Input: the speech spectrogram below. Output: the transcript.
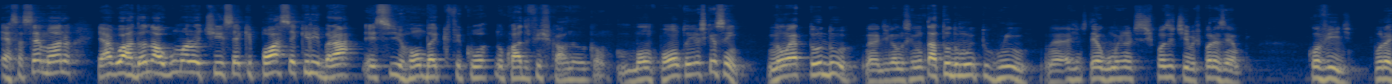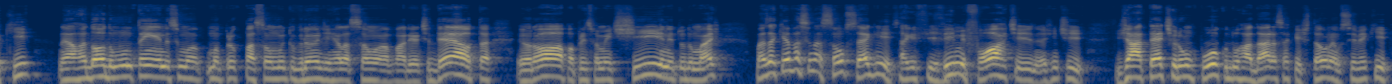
essa semana e aguardando alguma notícia que possa equilibrar esse rombo que ficou no quadro fiscal, né, Lucão? Bom ponto, e acho que assim, não é tudo, né, digamos assim, não está tudo muito ruim. Né? A gente tem algumas notícias positivas, por exemplo, Covid. Por aqui, né, ao redor do mundo tem ainda assim, uma, uma, preocupação muito grande em relação à variante Delta, Europa, principalmente China e tudo mais. Mas aqui a vacinação segue, segue firme. firme e forte. A gente já até tirou um pouco do radar essa questão, né? Você vê que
